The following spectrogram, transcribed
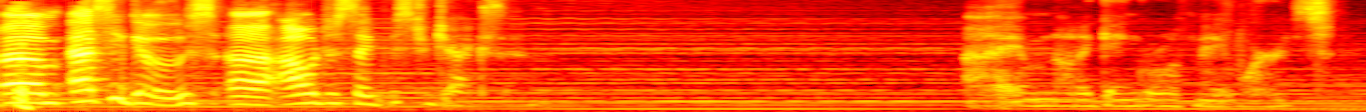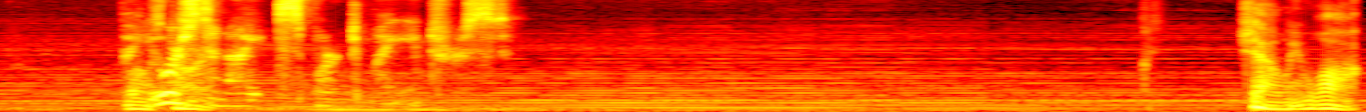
Um, as he goes, uh, I'll just say, Mr. Jackson. I am not a gangrel of many words, but Well, yours sorry. tonight sparked my interest. Shall we walk?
